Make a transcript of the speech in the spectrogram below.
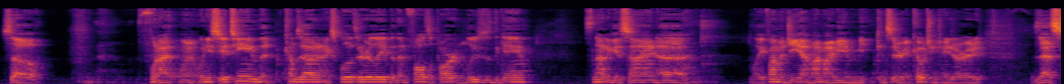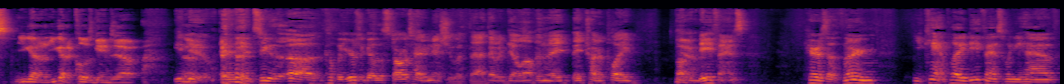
So when I when, when you see a team that comes out and explodes early, but then falls apart and loses the game, it's not a good sign. Uh, like if I'm a GM, I might even be considering coaching change already. That's you gotta you gotta close games out. You So- do, and, and see, uh, a couple of years ago, the Stars had an issue with that. They would go up and they they try to play fucking Yeah. defense. Here's the thing: you can't play defense when you have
